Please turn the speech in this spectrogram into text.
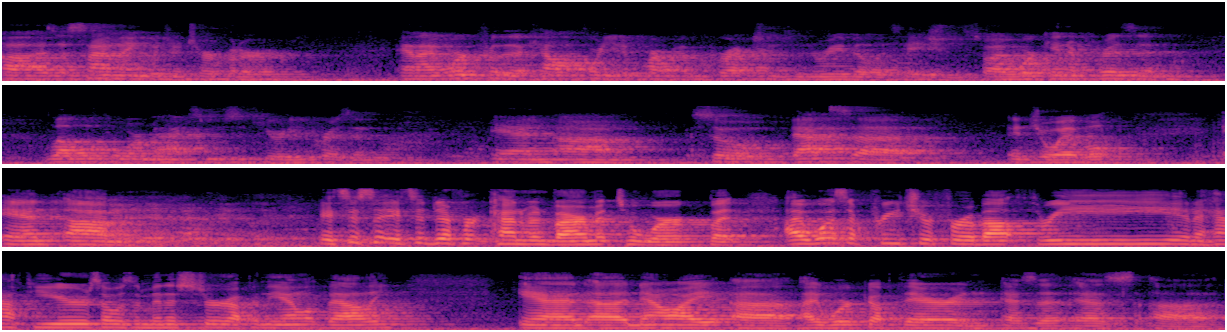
uh, as a sign language interpreter, and I work for the California Department of Corrections and Rehabilitation. So I work in a prison, level four maximum security prison. And um, so that's uh, enjoyable. And um, it's just a, it's a different kind of environment to work. But I was a preacher for about three and a half years. I was a minister up in the Antelope Valley, and uh, now I uh, I work up there and as a, as uh,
